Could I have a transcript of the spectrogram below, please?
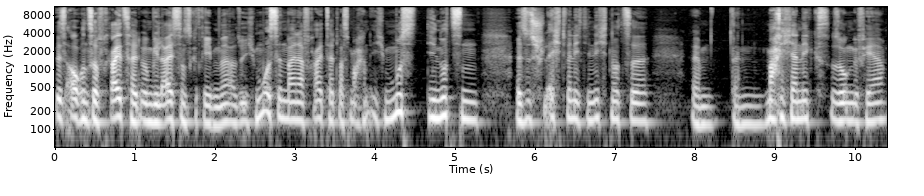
ist auch unsere Freizeit irgendwie leistungsgetrieben. Ne? Also ich muss in meiner Freizeit was machen, ich muss die nutzen. Es ist schlecht, wenn ich die nicht nutze, ähm, dann mache ich ja nichts, so ungefähr.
